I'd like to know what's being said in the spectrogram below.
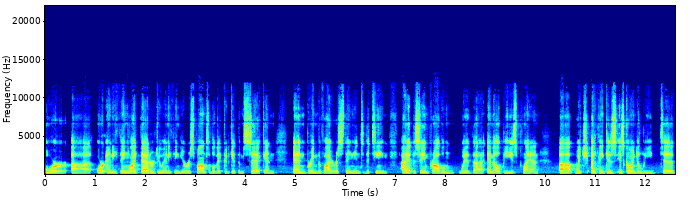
or uh, or anything like that or do anything irresponsible that could get them sick and and bring the virus then into the team. I had the same problem with uh, MLB's plan, uh, which I think is is going to lead to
